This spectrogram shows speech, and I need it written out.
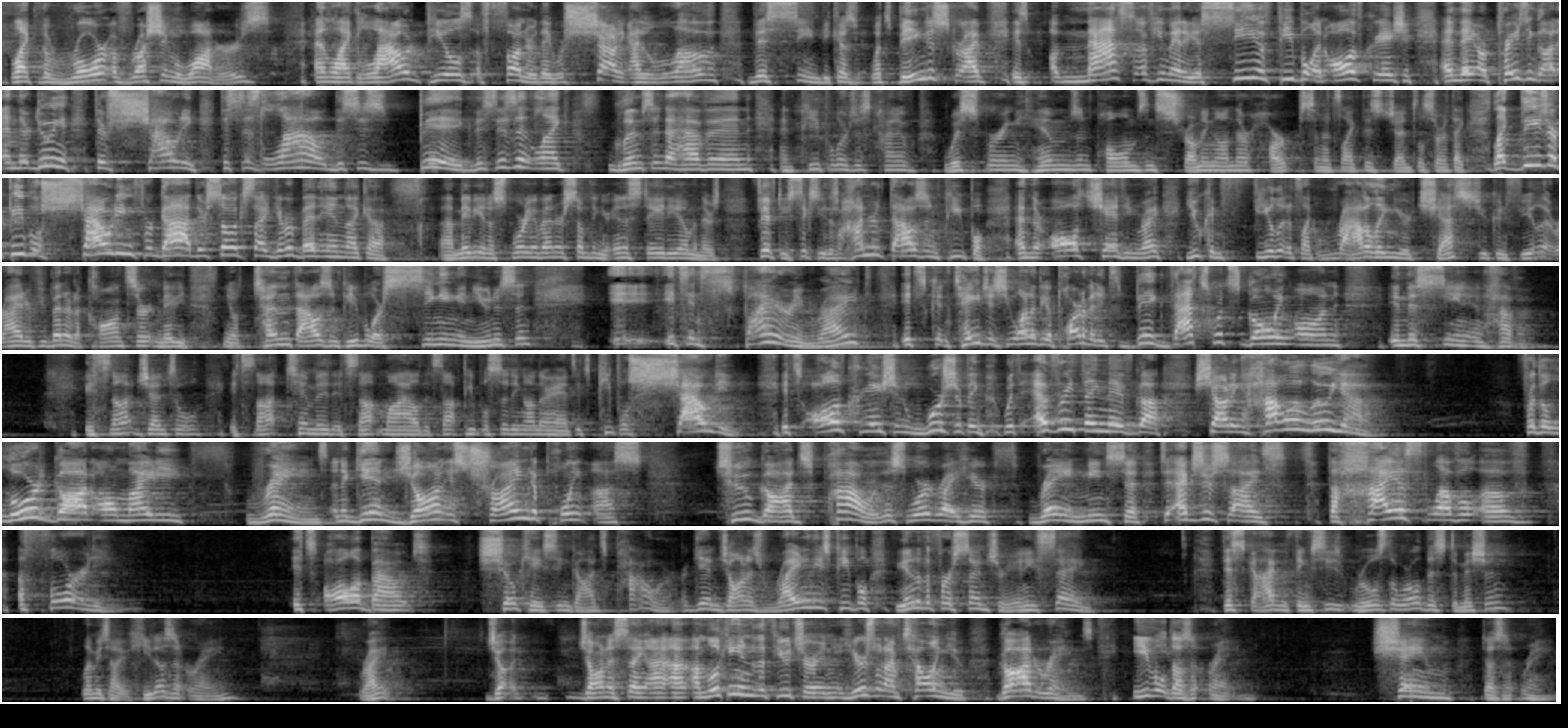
like the roar of rushing waters and like loud peals of thunder, they were shouting. I love this scene because what's being described is a mass of humanity, a sea of people and all of creation, and they are praising God and they're doing it. They're shouting. This is loud. This is big. This isn't like glimpse into heaven and people are just kind of whispering hymns and poems and strumming on their harps and it's like this gentle sort of thing. Like these are people shouting for God. They're so excited. You ever been in like a, uh, maybe in a sporting event or something? You're in a stadium and there's 50, 60, there's 100,000 people and they're all chanting, right? You can feel it. It's like rattling your chest. You can feel it, right? Or if you've been at a concert and maybe, you know, 10,000 people are singing in unison, it's inspiring, right? It's contagious. You want to be a part of it. It's big. That's what's going on in this scene in heaven. It's not gentle, it's not timid, it's not mild, it's not people sitting on their hands. It's people shouting. It's all of creation worshiping with everything they've got, shouting, Hallelujah! For the Lord God Almighty reigns. And again, John is trying to point us to God's power. This word right here, reign, means to, to exercise the highest level of authority. It's all about showcasing God's power. Again, John is writing these people at the end of the first century, and he's saying, This guy who thinks he rules the world, this Domitian, let me tell you, he doesn't reign, right? John is saying, I, am looking into the future, and here's what I'm telling you. God reigns. Evil doesn't reign, shame doesn't reign,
